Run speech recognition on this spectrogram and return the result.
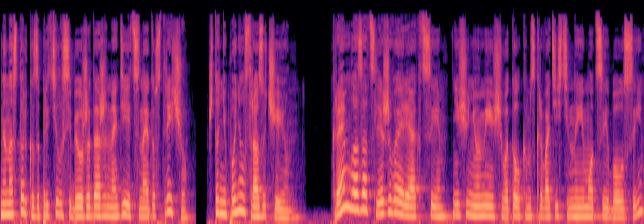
но настолько запретил себе уже даже надеяться на эту встречу, что не понял сразу, чей он. Краем глаза отслеживая реакции, еще не умеющего толком скрывать истинные эмоции Боусы,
